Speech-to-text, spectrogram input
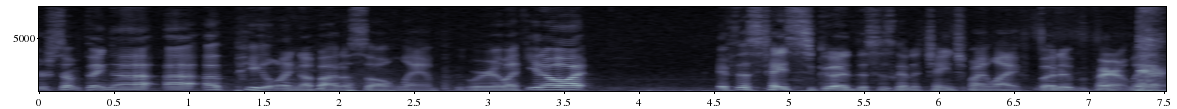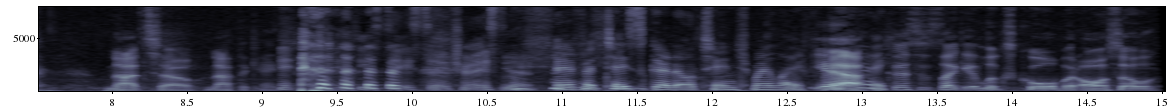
There's something uh, uh, appealing about a salt lamp, where you're like, you know what? If this tastes good, this is going to change my life. But it, apparently, not so. Not the case. if you say so, Trace. Yeah. if it tastes good, it'll change my life. Yeah, Okay. because it's like it looks cool, but also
